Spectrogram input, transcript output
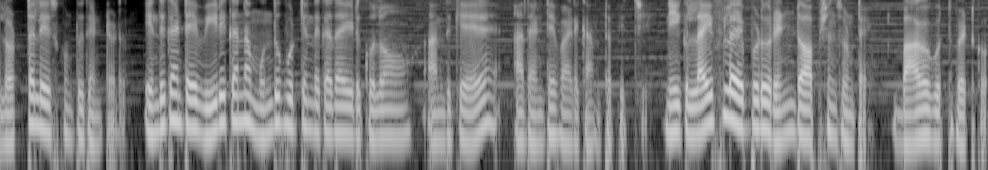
లొట్టలేసుకుంటూ తింటాడు. ఎందుకంటే వీడికన్నా ముందు పుట్టింది కదా వీడి కులం అందుకే అదంటే వాడికి అంత పిచ్చి. నీకు లైఫ్లో ఎప్పుడు రెండు ఆప్షన్స్ ఉంటాయి. బాగా గుర్తుపెట్టుకో.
